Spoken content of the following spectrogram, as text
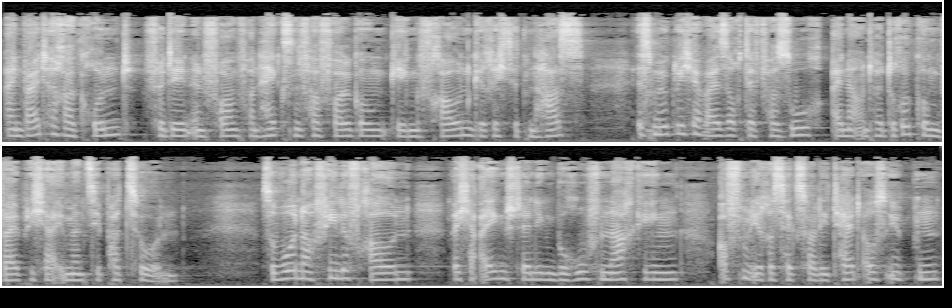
Ein weiterer Grund für den in Form von Hexenverfolgung gegen Frauen gerichteten Hass ist möglicherweise auch der Versuch einer Unterdrückung weiblicher Emanzipation. So wurden auch viele Frauen, welche eigenständigen Berufen nachgingen, offen ihre Sexualität ausübten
